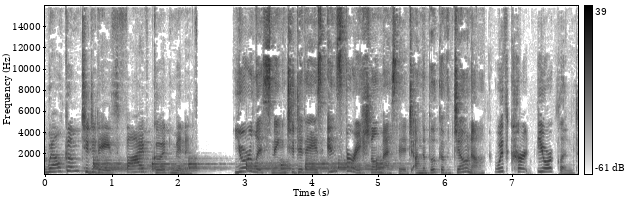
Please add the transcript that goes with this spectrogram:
Welcome to today's Five Good Minutes. You're listening to today's inspirational message on the book of Jonah with Kurt Bjorklund.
